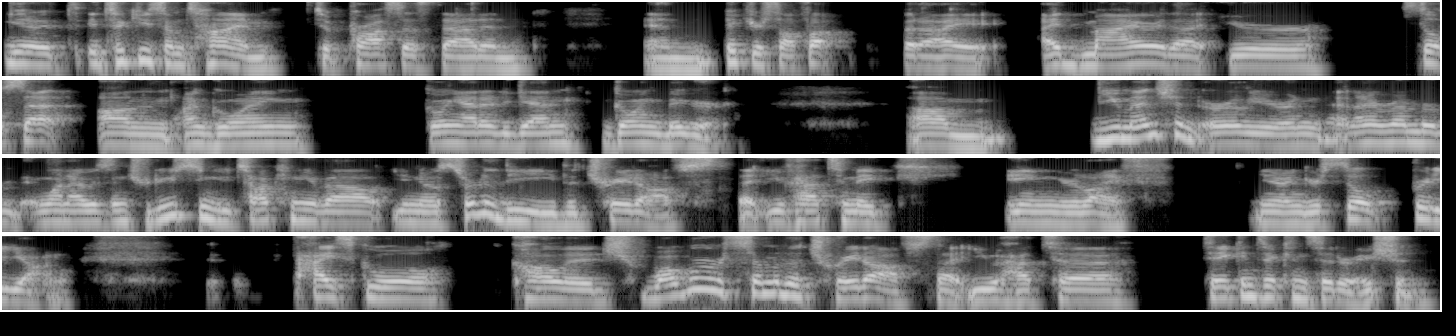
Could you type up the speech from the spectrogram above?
you know, it, it took you some time to process that and and pick yourself up. But I, I admire that you're still set on on going going at it again, going bigger. Um, you mentioned earlier, and, and I remember when I was introducing you talking about, you know, sort of the the trade-offs that you've had to make in your life. You know, and you're still pretty young. High school, college, what were some of the trade-offs that you had to take into consideration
